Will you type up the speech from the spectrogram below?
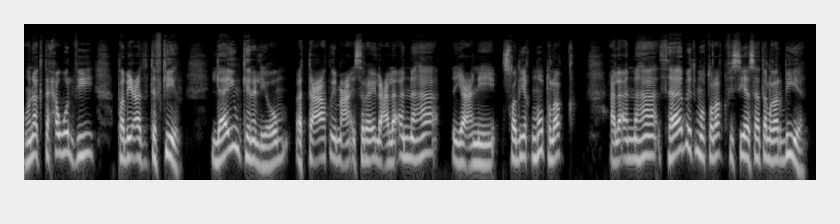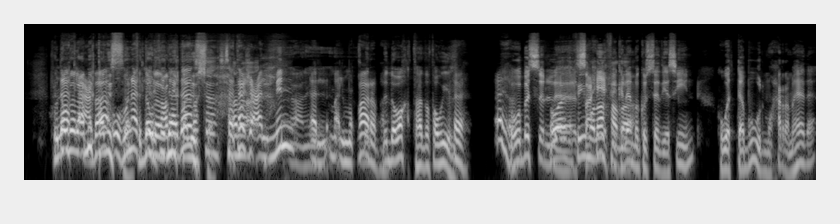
هناك تحول في طبيعة التفكير لا يمكن اليوم التعاطي مع إسرائيل على أنها يعني صديق مطلق على أنها ثابت مطلق في السياسات الغربية. هناك أعباء وهناك ارتدادات ستجعل من يعني المقاربة. بده وقت هذا طويل. أه. أيوة. هو بس هو في صحيح في كلامك أستاذ ياسين هو التابو المحرم هذا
